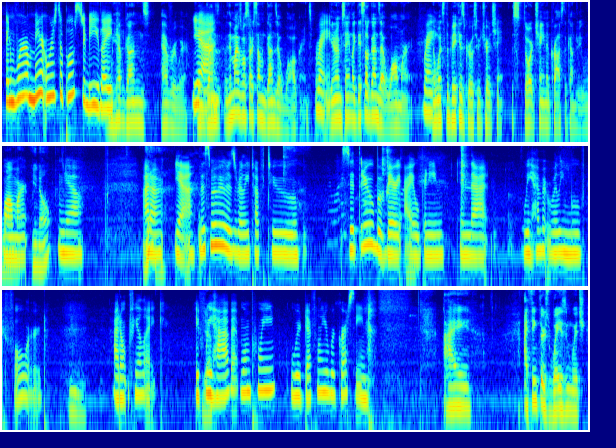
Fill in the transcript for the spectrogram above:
and we're Amer- we're supposed to be like we have guns everywhere. Yeah. guns, they might as well start selling guns at Walgreens. Bro. Right. You know what I'm saying? Like they sell guns at Walmart. Right. And what's the biggest grocery chain, store chain across the country? Walmart. You know? yeah. I Yeah. don't. Yeah, this movie was really tough to sit through, but very eye opening in that we haven't really moved forward. Mm. I don't feel like if we have at one point, we're definitely regressing. I I think there's ways in which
